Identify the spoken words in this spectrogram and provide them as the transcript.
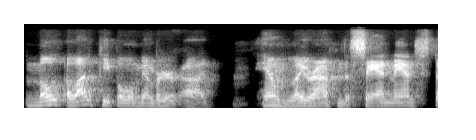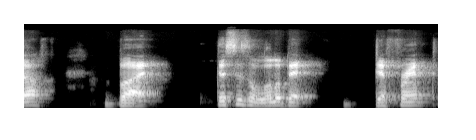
mo- a lot of people remember uh, him later on from the Sandman stuff, but this is a little bit different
